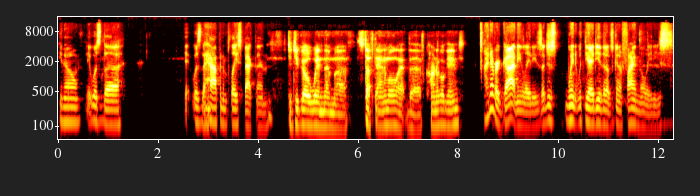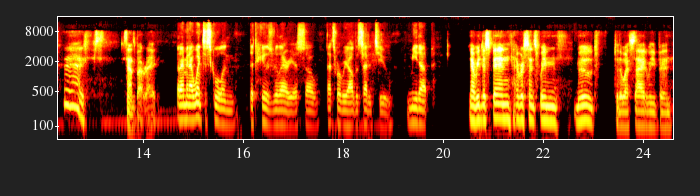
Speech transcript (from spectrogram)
You know, it was the it was the happening place back then. Did you go win them a stuffed animal at the carnival games? I never got any ladies. I just went with the idea that I was going to find the ladies. Eh, sounds about right. But I mean, I went to school in the Taylorsville area, so that's where we all decided to meet up. Yeah, we've just been ever since we moved to the west side. We've been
